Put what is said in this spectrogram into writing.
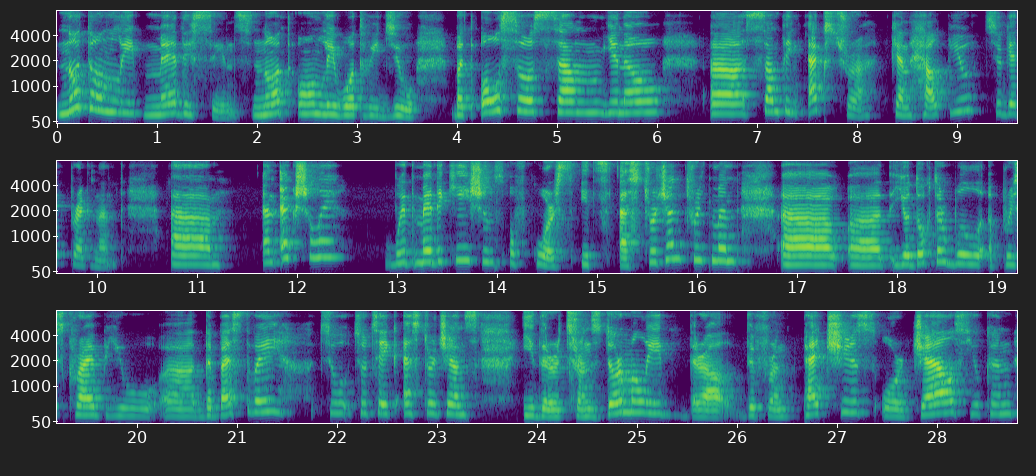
not only medicines, not only what we do, but also some, you know, uh, something extra can help you to get pregnant. Um, and actually, with medications, of course, it's estrogen treatment. Uh, uh, your doctor will prescribe you uh, the best way to, to take estrogens, either transdermally, there are different patches or gels you can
